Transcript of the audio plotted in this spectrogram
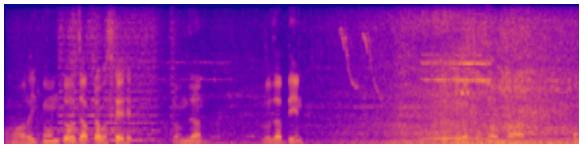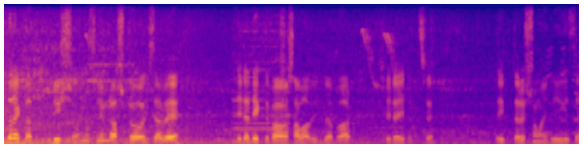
আসসালামাইকুম তো যাত্রা পথে রমজান রোজার দিন। সুন্দর একটা দৃশ্য মুসলিম রাষ্ট্র হিসাবে যেটা দেখতে পাওয়া স্বাভাবিক ব্যাপার, সেটাই হচ্ছে। ইফতারের সময় হয়ে গেছে।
